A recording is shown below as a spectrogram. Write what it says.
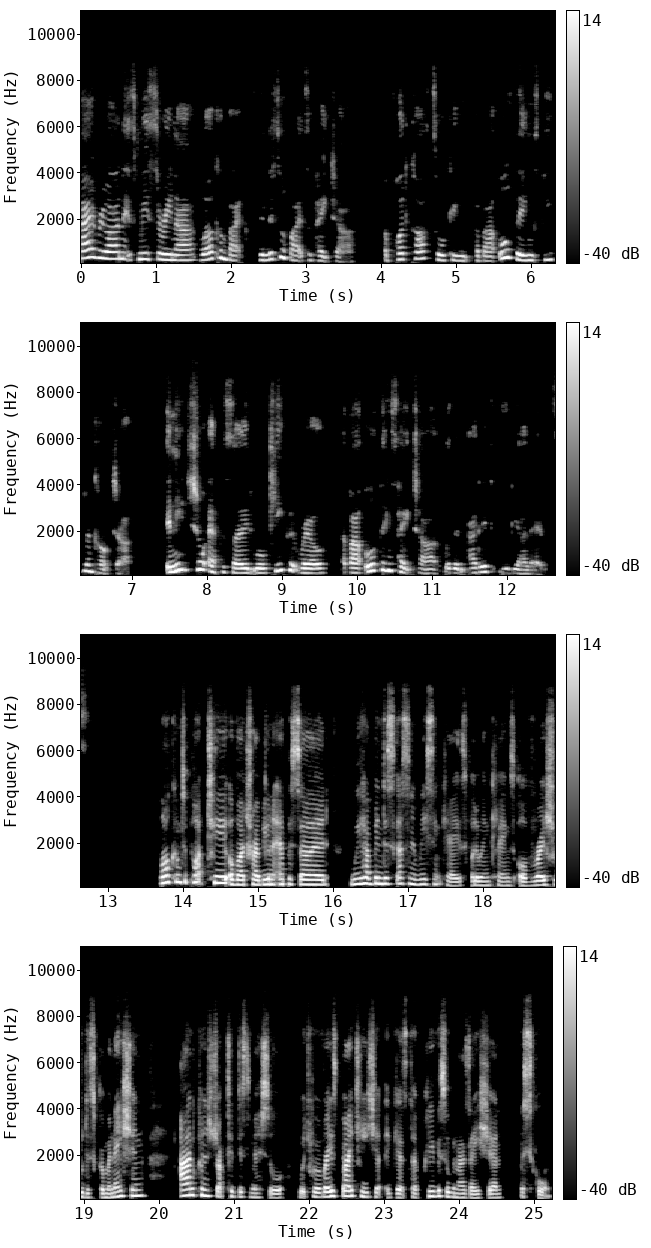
Hi everyone, it's me, Serena. Welcome back to the Little Bites of HR, a podcast talking about all things people and culture. In each short episode, we'll keep it real about all things HR with an added EDI lens. Welcome to part two of our tribunal episode. We have been discussing a recent case following claims of racial discrimination and constructive dismissal, which were raised by a teacher against her previous organisation, a school.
